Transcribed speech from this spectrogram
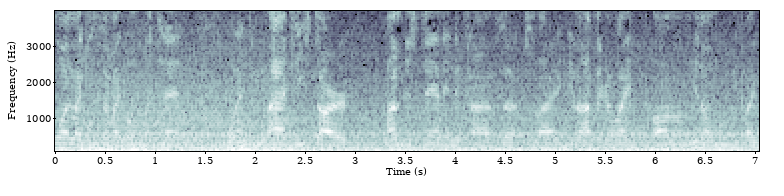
one, like you said, like over 10, when you actually start understanding the concepts. Like, you know, I think of like all those, you know, movies like,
